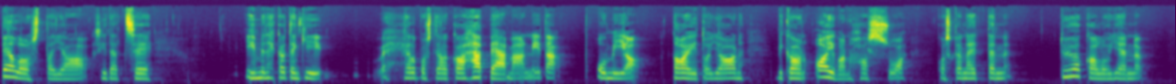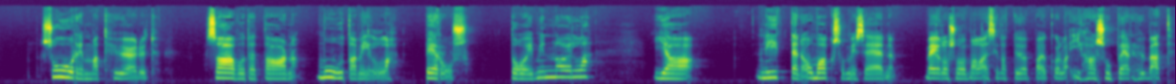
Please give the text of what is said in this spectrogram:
pelosta ja sitä, että se ihminen ehkä jotenkin helposti alkaa häpeämään niitä omia taitojaan, mikä on aivan hassua, koska näiden työkalujen suurimmat hyödyt saavutetaan muutamilla perustoiminnoilla ja niiden omaksumiseen meillä on suomalaisilla työpaikoilla ihan superhyvät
